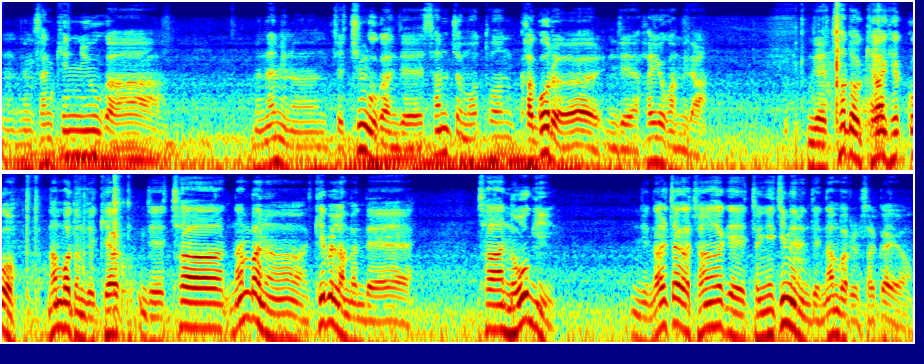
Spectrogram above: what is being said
음, 영상 킨 이유가 뭐냐면은 제 친구가 이제 3.5톤 카고를 이제 하려고 합니다. 이제 차도 계약했고 남바도 이제 계약 이제 차 남바는 개별 남바인데 차 놓기 이제 날짜가 정확하게 정해지면 이제 남바를 살 거예요.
